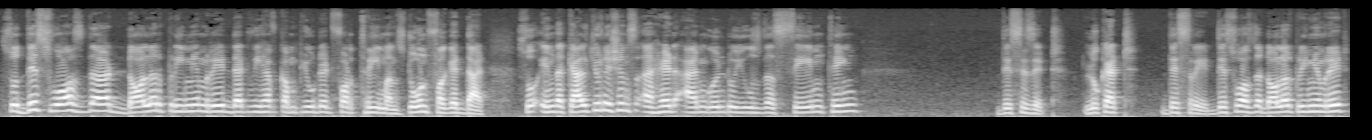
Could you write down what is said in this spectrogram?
So this was the dollar premium rate that we have computed for 3 months. Don't forget that. So in the calculations ahead, I am going to use the same thing. This is it. Look at this rate. This was the dollar premium rate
